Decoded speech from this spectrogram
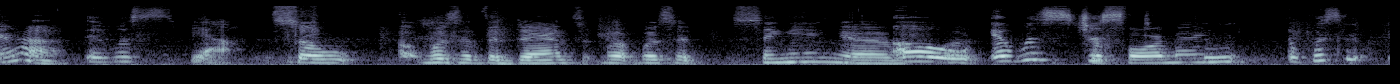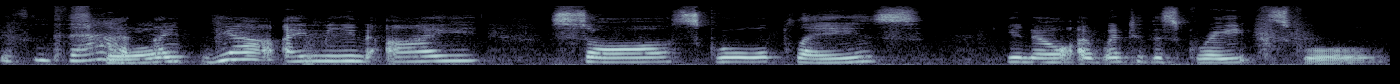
Yeah. It was, yeah. So uh, was it the dance? What was it? Singing? Uh, Oh, what- it was just performing? It wasn't even that. School? I, yeah, I mean, I saw school plays. You know, I went to this great school.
